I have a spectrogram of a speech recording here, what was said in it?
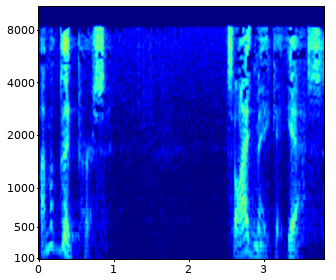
I'm a good person. So I'd make it, yes.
